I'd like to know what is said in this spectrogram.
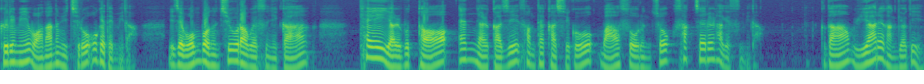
그림이 원하는 위치로 오게 됩니다. 이제 원본은 지우라고 했으니까 K열부터 N열까지 선택하시고 마우스 오른쪽 삭제를 하겠습니다. 그 다음 위아래 간격이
